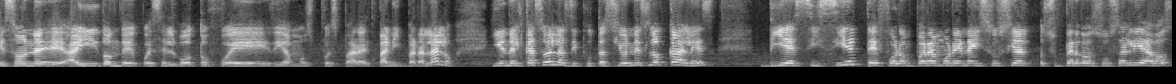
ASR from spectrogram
Que son eh, ahí donde pues el voto fue, digamos, pues para el PAN y para Lalo. Y en el caso de las diputaciones locales, 17 fueron para Morena y sus, su- perdón, sus aliados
